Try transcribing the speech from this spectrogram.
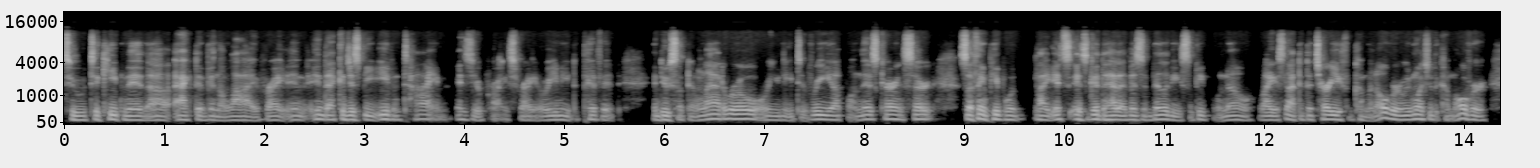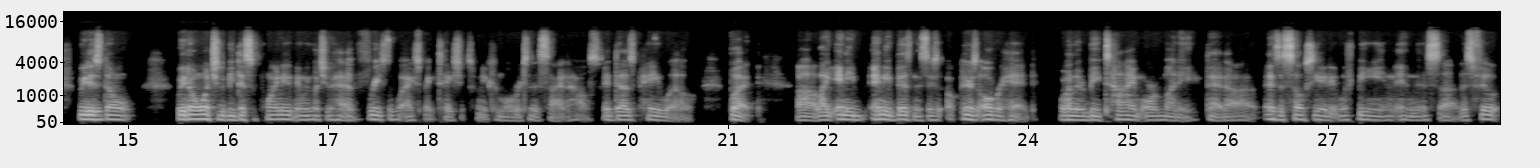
to to keeping it uh, active and alive, right? And, and that could just be even time is your price, right? Or you need to pivot and do something lateral, or you need to re up on this current cert. So I think people like it's it's good to have that visibility so people know. Like it's not to deter you from coming over. We want you to come over. We just don't we don't want you to be disappointed, and we want you to have reasonable expectations when you come over to the side of the house. It does pay well, but uh, like any any business, there's there's overhead, whether it be time or money that uh, is associated with being in this uh, this field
